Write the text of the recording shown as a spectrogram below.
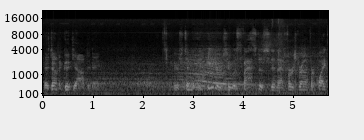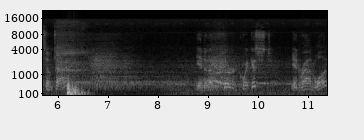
has done a good job today. Here's Timothy Peters, who was fastest in that first round for quite some time. Ended up third quickest in round one.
